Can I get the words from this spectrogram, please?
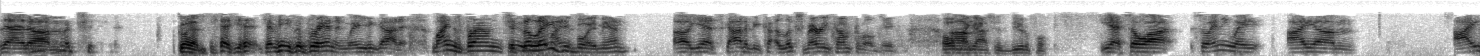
that um, go ahead. Yeah, yeah. Give me the Brandon where you got it. Mine's brown too. It's a lazy Mine's, boy, man. Oh yeah, it's got to be. It looks very comfortable, dude. Oh my Um, gosh, it's beautiful. Yeah. So uh, so anyway, I um, I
